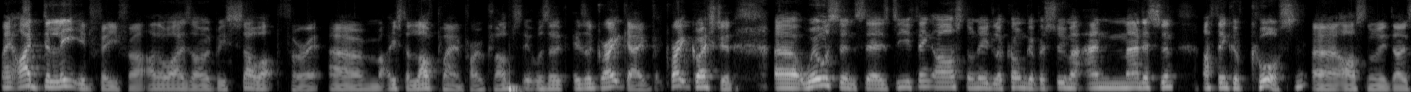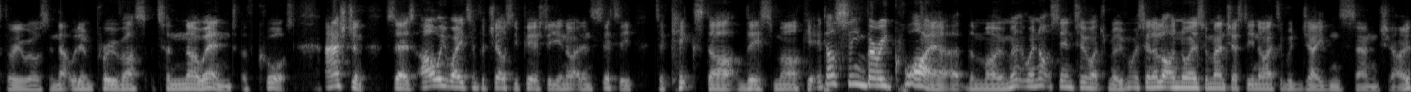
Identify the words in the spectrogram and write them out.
mate? I deleted FIFA, otherwise I would be so up for it. Um, I used to love playing pro clubs. It was a it was a great game. But great question. Uh, Wilson says, "Do you think Arsenal need Lokonga, Bissouma, and Maddison?" I think, of course, uh, Arsenal need those three. Wilson, that would improve us to no end. Of course. Ashton says, "Are we waiting for Chelsea, PSG, United, and City to kickstart this market?" It does seem very quiet at the moment. We're not seeing too much movement. We're seeing a lot of noise from Manchester United with Jadon Sancho.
